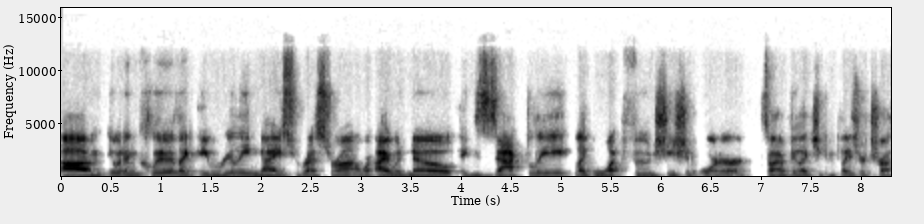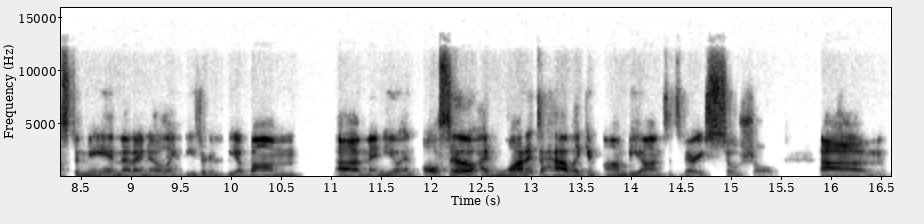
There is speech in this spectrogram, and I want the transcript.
Um, it would include like a really nice restaurant where I would know exactly like what food she should order. So I feel like she can place her trust in me and that I know like these are going to be a bomb uh, menu. And also, I'd want it to have like an ambiance that's very social. Um,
